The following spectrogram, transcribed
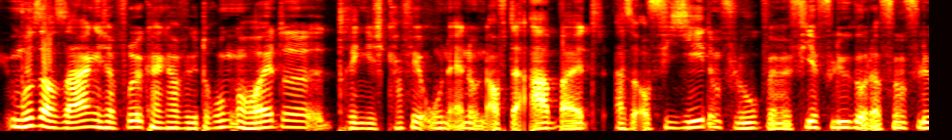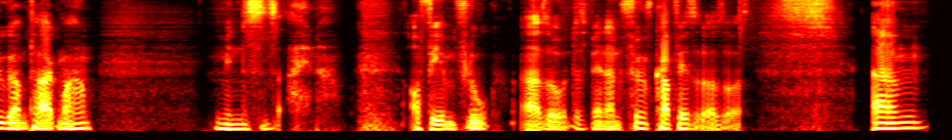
ich muss auch sagen, ich habe früher keinen Kaffee getrunken, heute trinke ich Kaffee ohne Ende und auf der Arbeit, also auf jedem Flug, wenn wir vier Flüge oder fünf Flüge am Tag machen, mindestens einer. Auf jedem Flug. Also das wären dann fünf Kaffees oder sowas. Ähm,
